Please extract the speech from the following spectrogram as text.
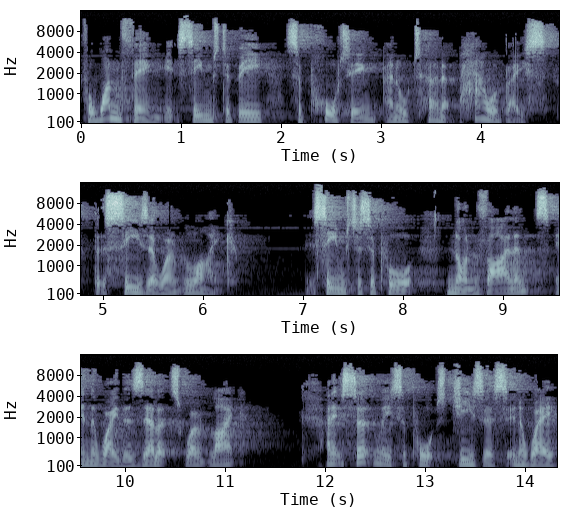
For one thing, it seems to be supporting an alternate power base that Caesar won't like. It seems to support non violence in the way the zealots won't like. And it certainly supports Jesus in a way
